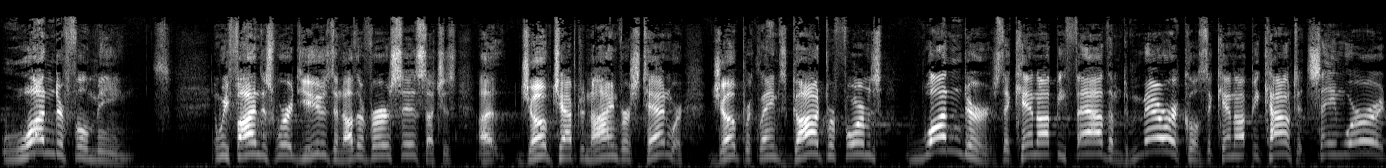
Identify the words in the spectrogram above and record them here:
wonderful means. And we find this word used in other verses, such as uh, Job chapter 9, verse 10, where Job proclaims God performs wonders that cannot be fathomed, miracles that cannot be counted. Same word.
